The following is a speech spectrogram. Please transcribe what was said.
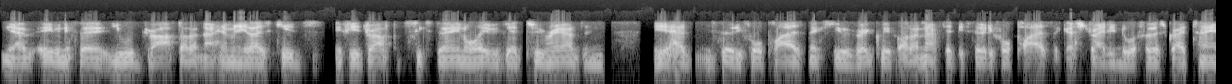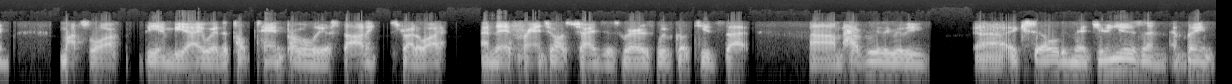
you know even if you would draft, I don't know how many of those kids, if you drafted 16 or even if you had two rounds and you had 34 players next year with Redcliffe, I don't know if there'd be 34 players that go straight into a first grade team, much like the NBA where the top 10 probably are starting straight away and their franchise changes, whereas we've got kids that um, have really, really uh, excelled in their juniors and, and been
